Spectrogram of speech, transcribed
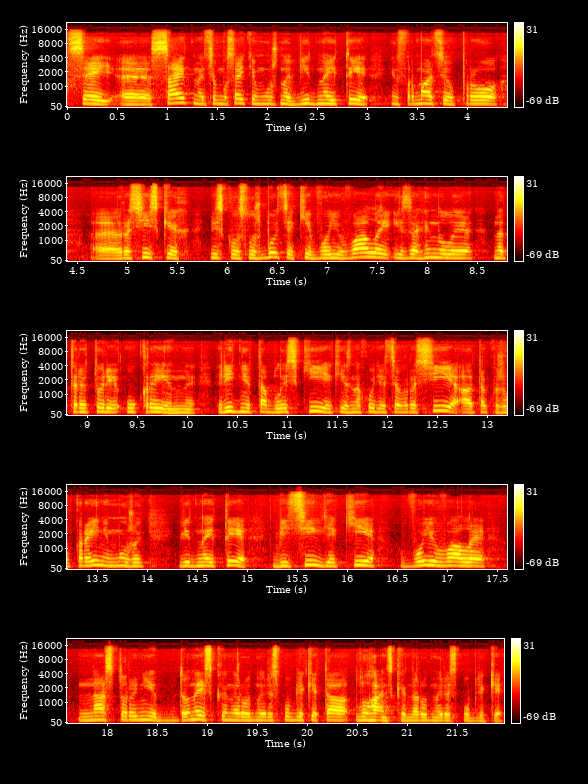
цей е, сайт. На цьому сайті можна віднайти інформацію про е, російських військовослужбовців, які воювали і загинули на території України. Рідні та близькі, які знаходяться в Росії, а також в Україні, можуть віднайти бійців, які воювали на стороні Донецької Народної Республіки та Луганської Народної Республіки.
